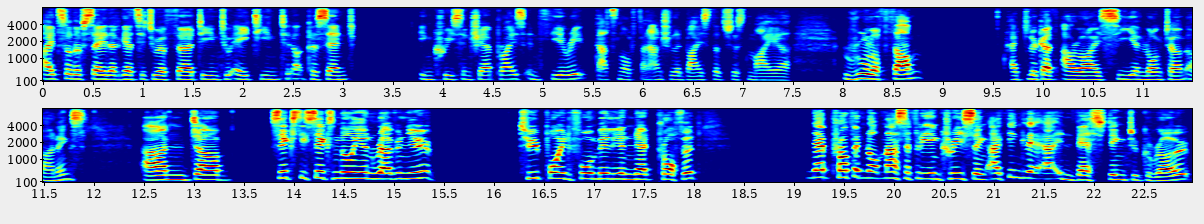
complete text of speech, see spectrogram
I'd sort of say that gets you to a 13 to 18% increase in share price in theory. That's not financial advice, that's just my uh, rule of thumb. I'd look at ROIC and long term earnings. And uh, 66 million revenue, 2.4 million net profit. Net profit not massively increasing. I think they are investing to grow.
